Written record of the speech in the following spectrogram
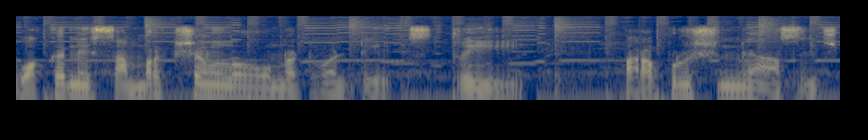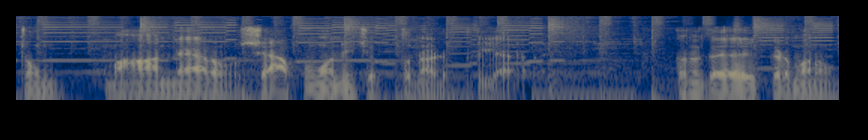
ఒకరిని సంరక్షణలో ఉన్నటువంటి స్త్రీ పరపురుషుణ్ణి ఆశించటం మహా నేరం శాపం అని చెప్తున్నాడు పిల్లారా కనుక ఇక్కడ మనం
